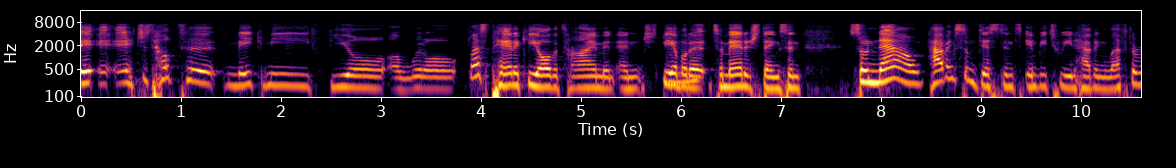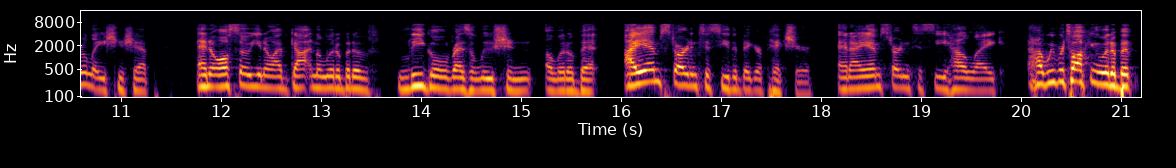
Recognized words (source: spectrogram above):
it, it, just helped to make me feel a little less panicky all the time and, and just be able to to manage things and so now having some distance in between having left the relationship and also you know I've gotten a little bit of legal resolution a little bit I am starting to see the bigger picture and I am starting to see how like how we were talking a little bit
